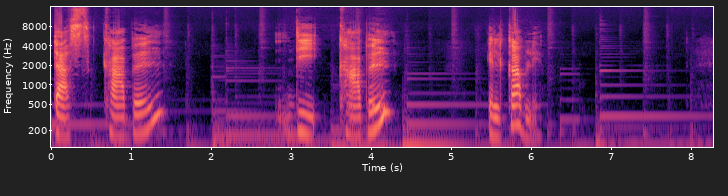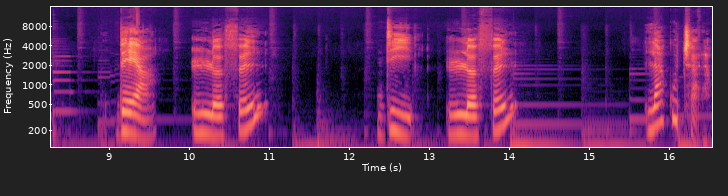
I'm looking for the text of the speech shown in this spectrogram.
Das Kabel, die Kabel, el cable. Der Löffel, die Löffel, la cuchara.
